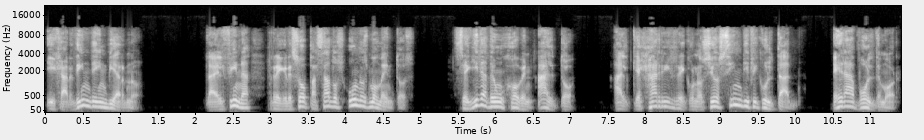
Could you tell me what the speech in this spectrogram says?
y jardín de invierno. La elfina regresó pasados unos momentos, seguida de un joven alto, al que Harry reconoció sin dificultad. Era Voldemort,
